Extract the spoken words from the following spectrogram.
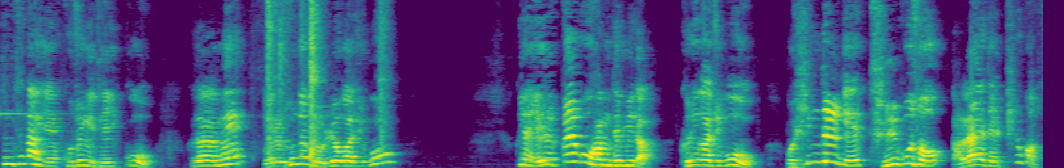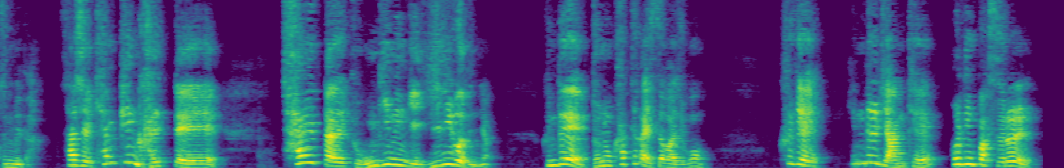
튼튼하게 고정이 돼 있고 그 다음에 얘를 손잡이로 올려가지고 그냥 얘를 끌고 가면 됩니다. 그래가지고 뭐 힘들게 들고서 날라야 될 필요가 없습니다. 사실 캠핑 갈 때 차에다 이렇게 옮기는 게 일이거든요. 근데 전용 카트가 있어가지고 크게 힘들지 않게 홀딩박스를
